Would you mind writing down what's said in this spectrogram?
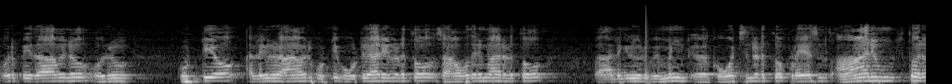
ഒരു പിതാവിനോ ഒരു കുട്ടിയോ അല്ലെങ്കിൽ ആ ഒരു കുട്ടി കൂട്ടുകാരികളുടെ അടുത്തോ സഹോദരിമാരുടെ അടുത്തോ അല്ലെങ്കിൽ ഒരു വിമൻ കോച്ചിന്റെ അടുത്തോ പ്ലേയേഴ്സിന്റെ അടുത്തോ ആരും ഒരു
